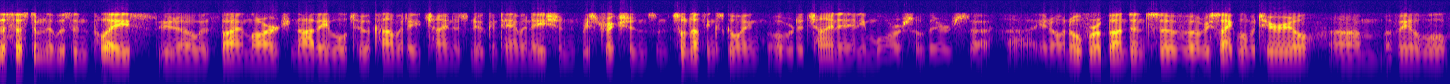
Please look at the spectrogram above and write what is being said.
the system that was in place, you know, was by and large not able to accommodate China's new contamination restrictions, and so nothing's going over to China anymore. So there's, uh, uh, you know, an overabundance of uh, recyclable material um, available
